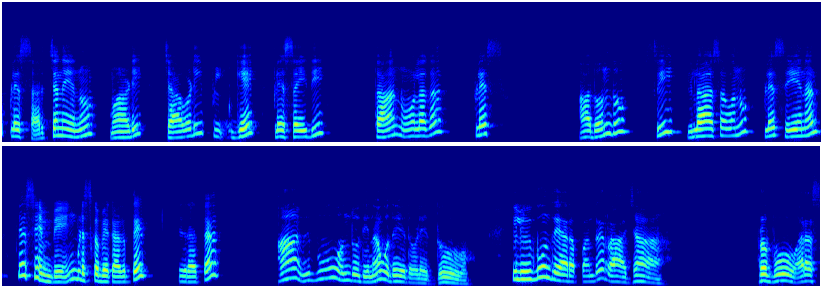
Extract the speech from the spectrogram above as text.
ಪ್ಲಸ್ ಅರ್ಚನೆಯನ್ನು ಮಾಡಿ ಚಾವಡಿ ಪ್ಲ್- ಗೆ ಪ್ಲಸ್ ಐದಿ ತಾನೋಲಗ ಪ್ಲಸ್ ಅದೊಂದು ಶ್ರೀ ವಿಲಾಸವನ್ನು ಪ್ಲಸ್ ಏನನ್ ಪ್ಲಸ್ ಎಂಬೆ ಹಿಂಗ್ ಬಿಡಿಸ್ಕೋಬೇಕಾಗುತ್ತೆ? ಇದರರ್ಥ ಆ ವಿಭು ಒಂದು ದಿನ ಉದಯದೊಳೆದ್ದು ಇಲ್ಲಿ ವಿಭು ಅಂದ್ರೆ ಯಾರಪ್ಪ ಅಂದ್ರೆ ರಾಜ, ಪ್ರಭು, ಅರಸ.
